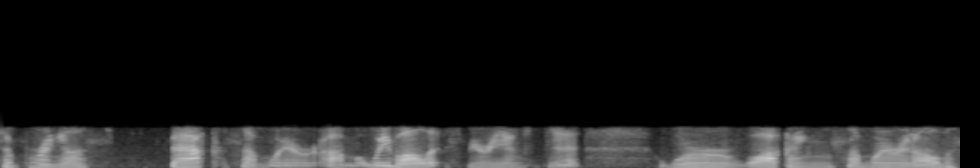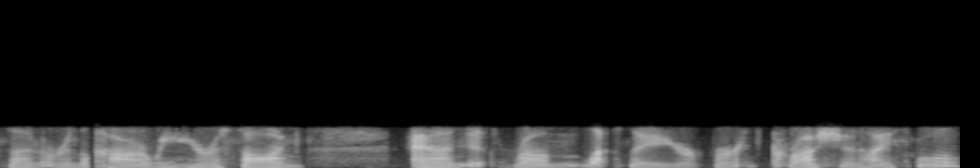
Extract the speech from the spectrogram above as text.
to bring us back somewhere. Um, we've all experienced it. We're walking somewhere and all of a sudden, or in the car, we hear a song, and it's from, let's say, your first crush in high school,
